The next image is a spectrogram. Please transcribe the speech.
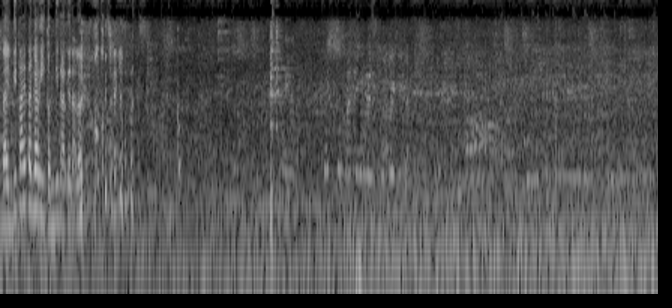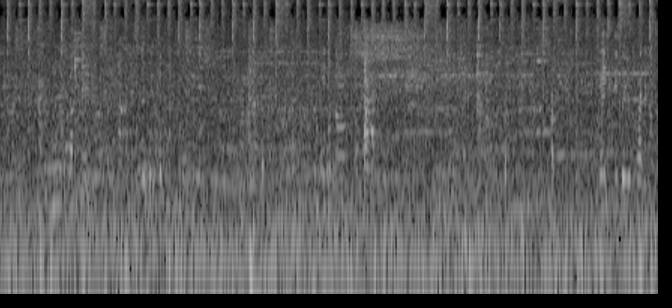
Dahil di tayo taga rito, hindi natin alam kung saan yung rice. Ayun. Guys, kung na. Guys, dito yung pala ng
